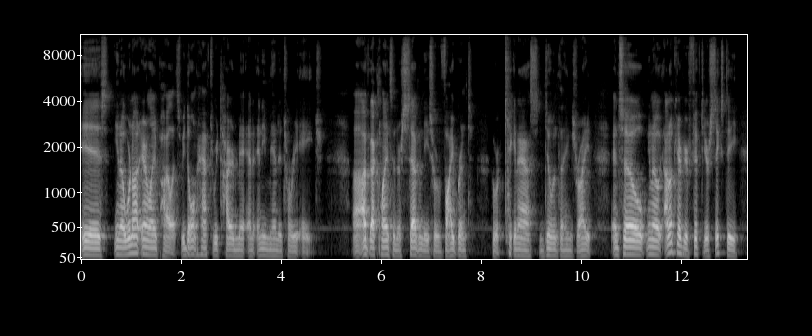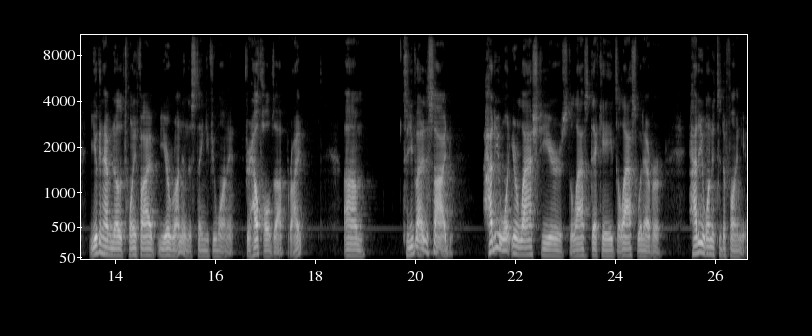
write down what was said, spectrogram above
is, you know, we're not airline pilots. We don't have to retire at any mandatory age. Uh, I've got clients in their 70s who are vibrant, who are kicking ass, doing things right. And so, you know, I don't care if you're 50 or 60, you can have another 25 year run in this thing if you want it, if your health holds up, right? Um, so you've got to decide how do you want your last years, the last decades, the last whatever, how do you want it to define you?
